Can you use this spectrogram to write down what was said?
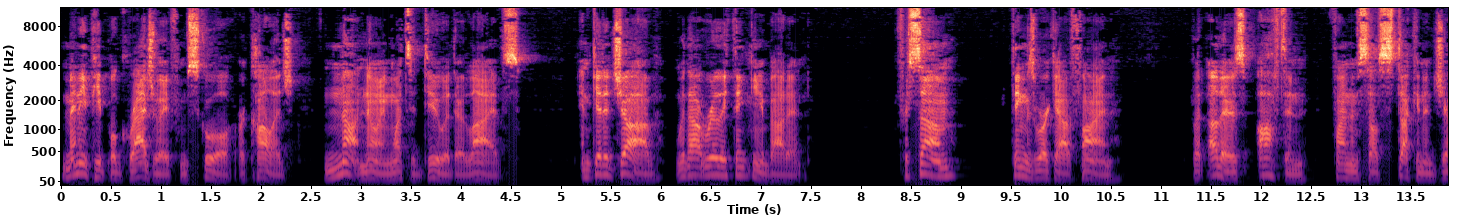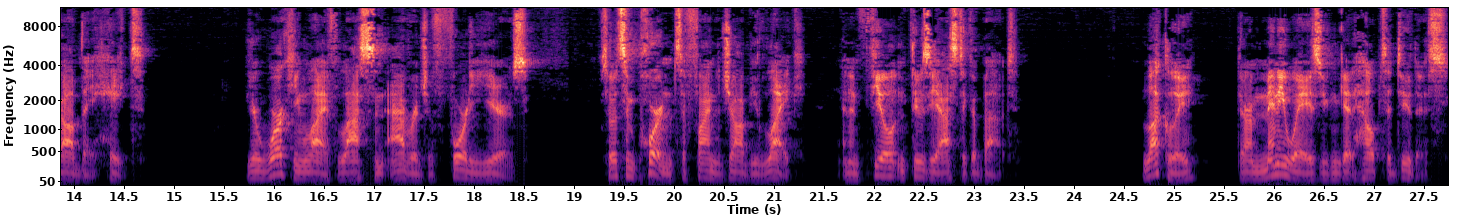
Many people graduate from school or college not knowing what to do with their lives, and get a job without really thinking about it. For some, things work out fine, but others often find themselves stuck in a job they hate. Your working life lasts an average of 40 years, so it's important to find a job you like and feel enthusiastic about. Luckily, there are many ways you can get help to do this.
